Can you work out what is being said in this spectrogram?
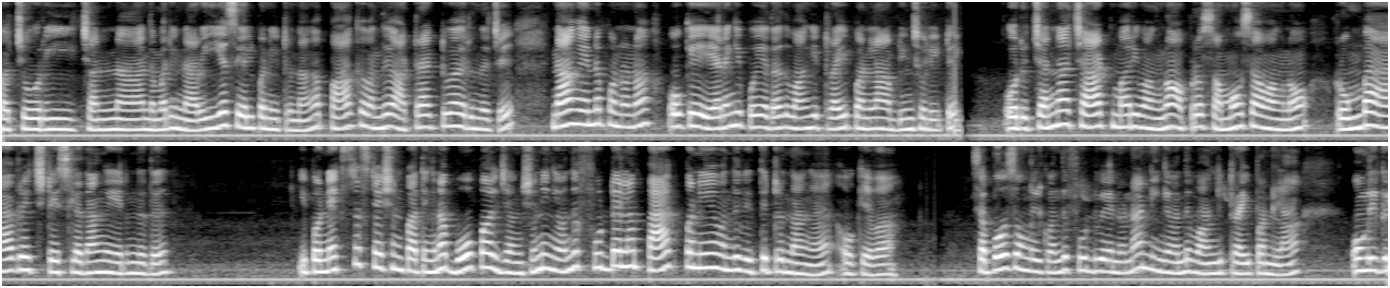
கச்சோரி சன்னா இந்த மாதிரி நிறைய சேல் பண்ணிகிட்டு இருந்தாங்க பார்க்க வந்து அட்ராக்டிவாக இருந்துச்சு. நாங்கள் என்ன பண்ணோன்னா ஓகே இறங்கி போய் ஏதாவது வாங்கி ட்ரை பண்ணலாம் அப்படின்னு சொல்லிட்டு ஒரு சன்னா சாட் மாதிரி வாங்கினோம். அப்புறம் சமோசா வாங்கினோம். ரொம்ப ஆவரேஜ் டேஸ்ட்டில் தாங்க இருந்தது. இப்போ நெக்ஸ்ட் ஸ்டேஷன் பார்த்தீங்கன்னா போபால் ஜங்ஷன் இங்கே வந்து ஃபுட்டெல்லாம் பேக் பண்ணியே வந்து விற்றுட்ருந்தாங்க ஓகேவா சப்போஸ் உங்களுக்கு வந்து ஃபுட் வேணும்னா நீங்கள் வந்து வாங்கி ட்ரை பண்ணலாம். உங்களுக்கு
